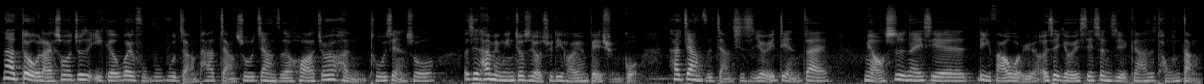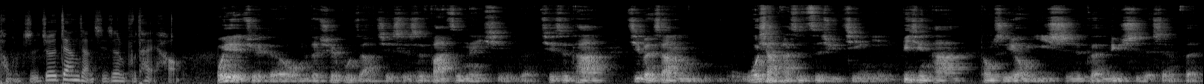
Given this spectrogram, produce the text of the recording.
那对我来说，就是一个卫福部部长，他讲出这样子的话，就会很凸显说，而且他明明就是有去立法院备询过，他这样子讲，其实有一点在藐视那些立法委员，而且有一些甚至也跟他是同党同志，就是这样讲，其实真的不太好。我也觉得我们的薛部长其实是发自内心的。其实他基本上，我想他是自诩精英，毕竟他同时用医师跟律师的身份，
